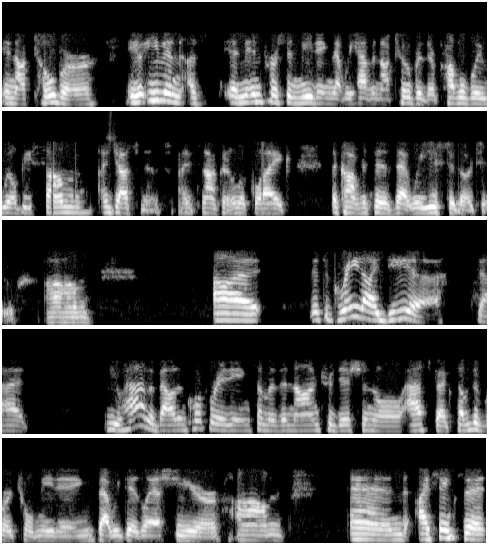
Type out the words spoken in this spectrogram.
in October, you know, even a, an in-person meeting that we have in October, there probably will be some adjustments. It's not going to look like the conferences that we used to go to. Um, uh, it's a great idea that you have about incorporating some of the non-traditional aspects of the virtual meeting that we did last year. Um, and I think that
